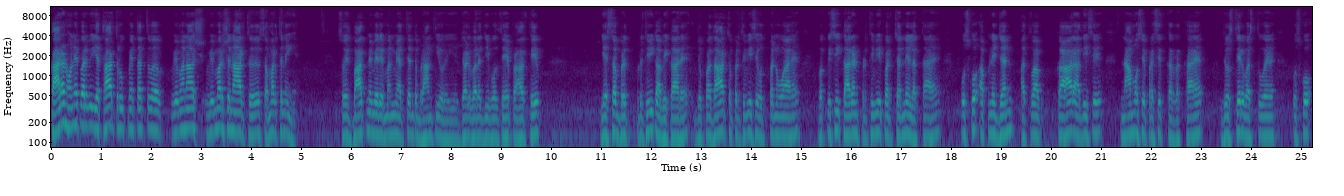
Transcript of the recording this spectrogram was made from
कारण होने पर भी यथार्थ रूप में तत्व विमनाश, विमर्शनार्थ समर्थ नहीं है। सो इस बात में मेरे मन में अत्यंत भ्रांति हो रही है। जड़ भरत जी बोलते हैं पार्थिव यह सब पृथ्वी का विकार है। जो पदार्थ पृथ्वी से उत्पन्न हुआ है, वह किसी कारण पृथ्वी पर चलने लगता है। उसको अपने जन अथवा कहार आदि से, नामों से प्रसिद्ध कर रखा है। जो स्थिर वस्तु है, उसको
